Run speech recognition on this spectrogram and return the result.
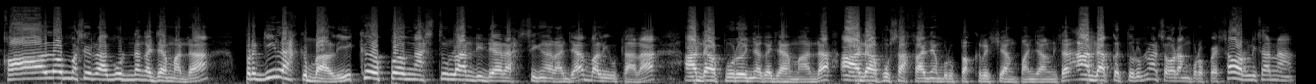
kalau masih ragu tentang Gajah Mada, pergilah ke Bali, ke Pengastulan di daerah Singaraja, Bali Utara. Ada puranya Gajah Mada, ada pusakanya berupa keris yang panjang di sana, ada keturunan seorang profesor di sana.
